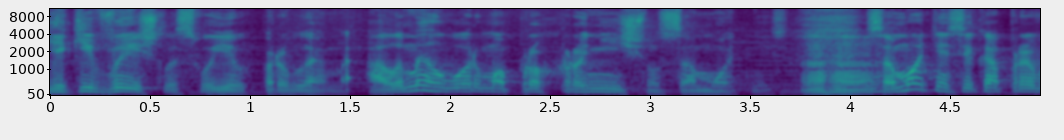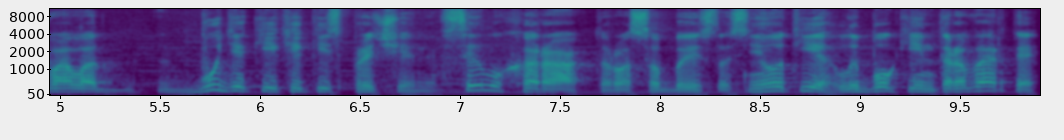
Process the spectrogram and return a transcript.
які вийшли з своїх проблеми. Але ми говоримо про хронічну самотність. Самотність, яка привела будь-яких якісь причини, в силу характеру, особистості. Ну, От є глибокі інтроверти,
